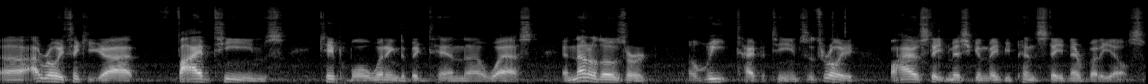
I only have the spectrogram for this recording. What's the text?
Uh, I really think you got five teams capable of winning the Big Ten uh, West, and none of those are elite type of teams. It's really Ohio State, Michigan, maybe Penn State, and everybody else.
